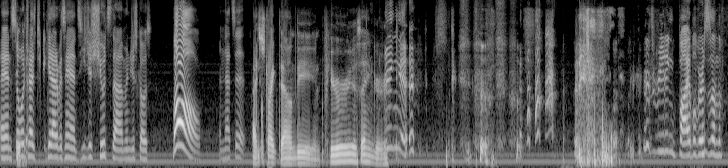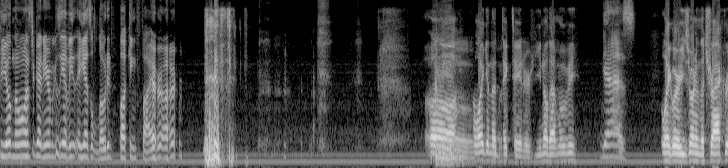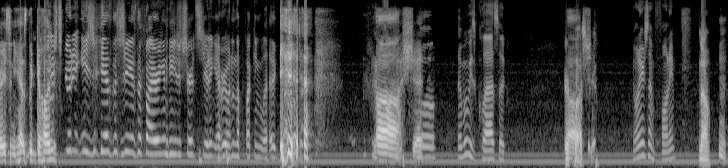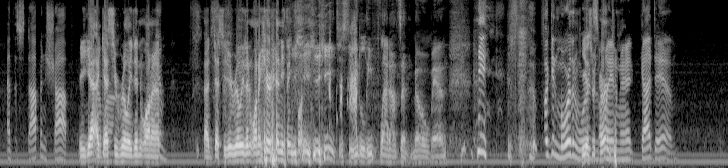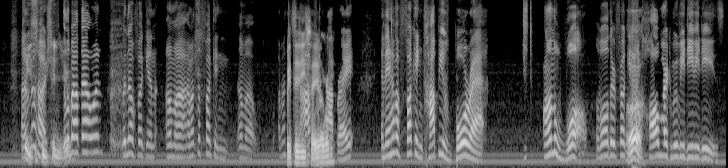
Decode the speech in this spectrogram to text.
and someone tries to get out of his hands. He just shoots them and just goes, "Ball!" And that's it. I strike down thee in furious anger. Finger. He's reading Bible verses on the field. No one wants to get near him because he, have, he has a loaded fucking firearm. Uh, Oh, like in The boy. Dictator. You know that movie? Yes. Like where he's running the track race and he has the gun. He's shooting. He's, he has the he has the firing, and he just starts shooting everyone in the fucking leg. oh shit. Oh, that movie's classic. You're Oh, classic. shit. You want to hear something funny? No. At the Stop and Shop. Yeah, I um, guess you uh, really didn't want to. damn. I guess you really didn't want to hear anything funny. he just he leaf flat out said no, man. he, fucking more than He words is playing in my head. God damn. I don't know Please how I should feel about that one, but no, fucking, I'm, uh, I'm at the fucking, I'm, uh, I'm at Wait, the did he Stop say it and already? Right? And they have a fucking copy of Borat just on the wall of all their fucking like, Hallmark movie DVDs,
